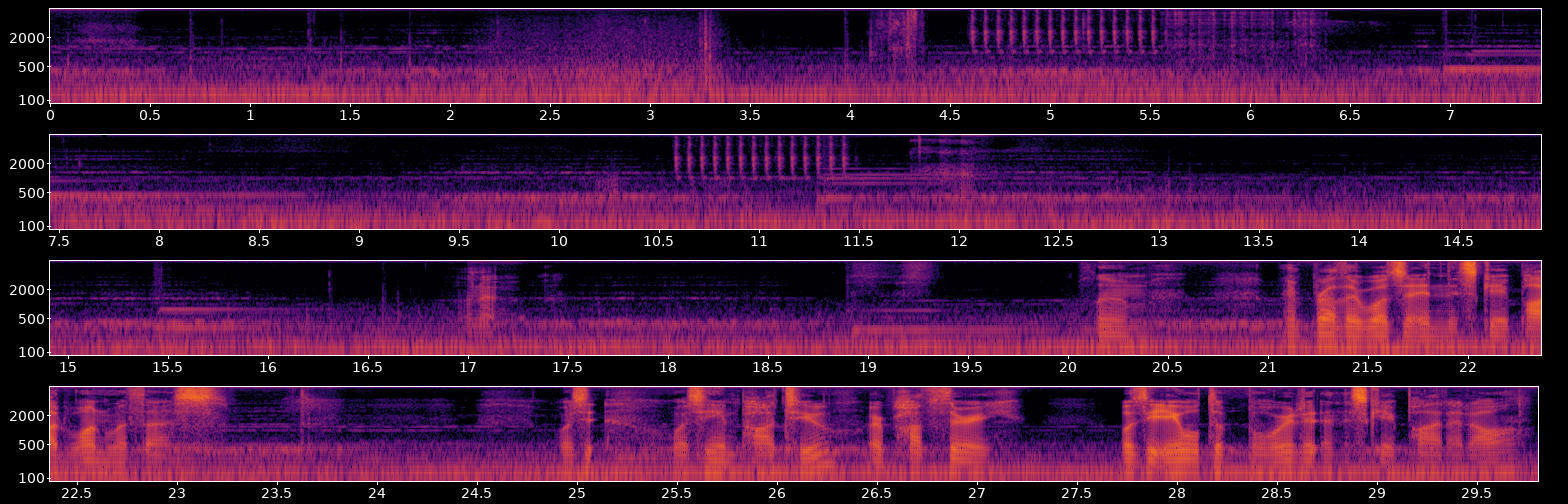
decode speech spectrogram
Brother wasn't in escape pod 1 with us. Was it was he in pod 2 or pod 3? Was he able to board an escape pod at all?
